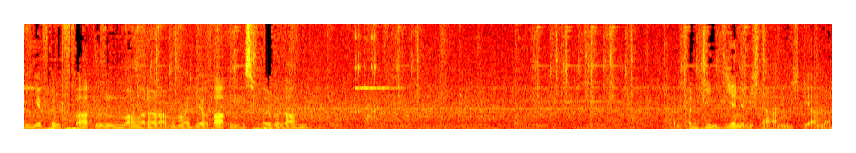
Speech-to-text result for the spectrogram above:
Linie 5 warten, machen wir dann einfach mal hier warten, bis voll beladen. Dann verdienen wir nämlich daran, nicht die anderen.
